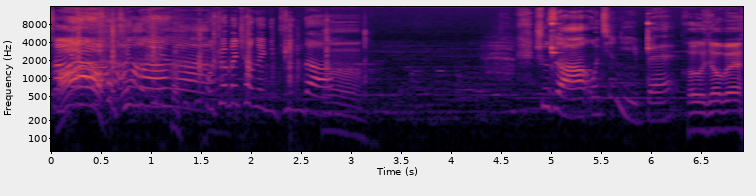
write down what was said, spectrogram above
好，好听吗？我专门唱给你听的。嗯，舒总，我敬你一杯。喝个交杯。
